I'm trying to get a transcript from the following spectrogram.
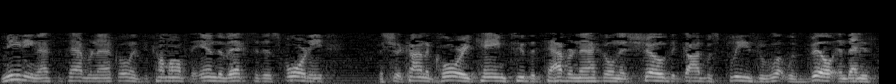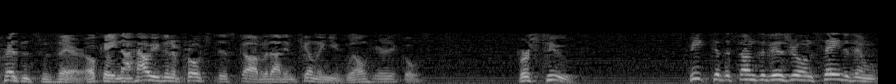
Meeting. That's the tabernacle. If you come off the end of Exodus 40, the Shekinah glory came to the tabernacle and it showed that God was pleased with what was built and that His presence was there. Okay, now how are you going to approach this God without Him killing you? Well, here it goes. Verse 2. Speak to the sons of Israel and say to them,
